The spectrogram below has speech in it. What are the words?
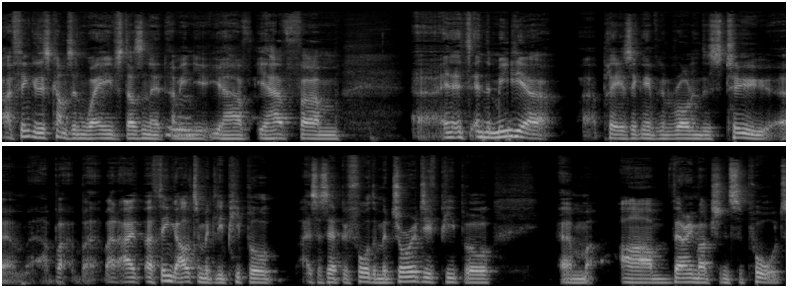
I think this comes in waves, doesn't it? Mm. I mean, you, you have you have um, uh, and it's and the media uh, play a significant role in this too. Um, but but, but I, I, think ultimately people, as I said before, the majority of people um, are very much in support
